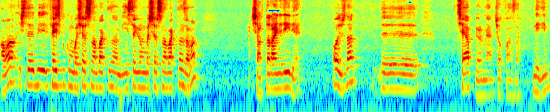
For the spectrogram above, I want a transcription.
Ama işte bir Facebook'un başarısına baktığın zaman, bir Instagram'ın başarısına baktığın zaman şartlar aynı değil yani. O yüzden ee, şey yapmıyorum yani çok fazla. Ne diyeyim?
